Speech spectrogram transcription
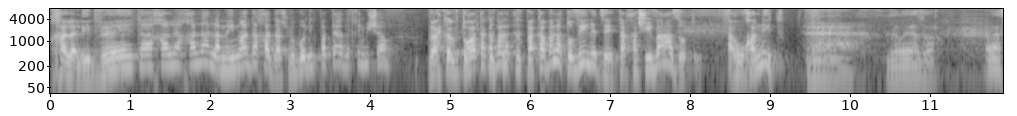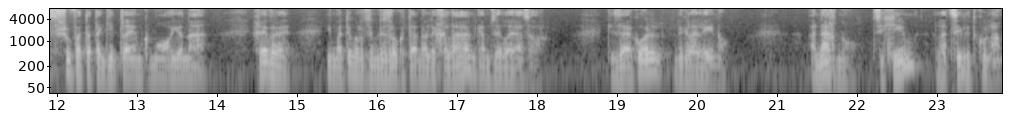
חללית, ואת החלל, המימד החדש, ובואו נתפתח, נתחיל משם. ותורת הקבלה, והקבלה תוביל את זה, את החשיבה הזאת, הרוחנית. זה לא יעזור. אז שוב אתה תגיד להם כמו יונה, חבר'ה, אם אתם רוצים לזרוק אותנו לחלל, גם זה לא יעזור. כי זה הכל בגללנו. אנחנו צריכים להציל את כולם.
